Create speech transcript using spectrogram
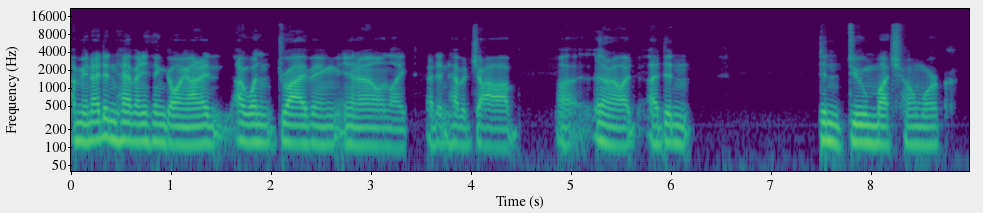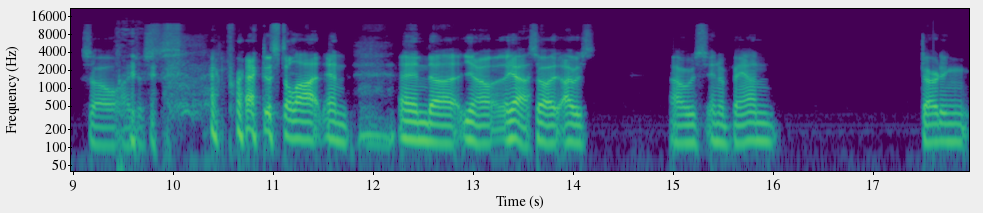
I mean, I didn't have anything going on. I I wasn't driving, you know, like I didn't have a job. Uh, you know, I, I didn't didn't do much homework, so I just I practiced a lot and and uh, you know, yeah. So I, I was I was in a band starting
